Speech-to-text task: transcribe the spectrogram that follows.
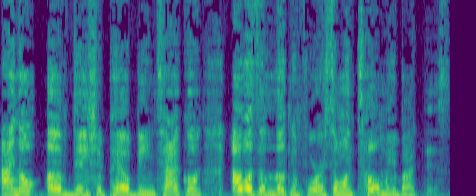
I know of Dave Chappelle being tackled. I wasn't looking for it. Someone told me about this.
